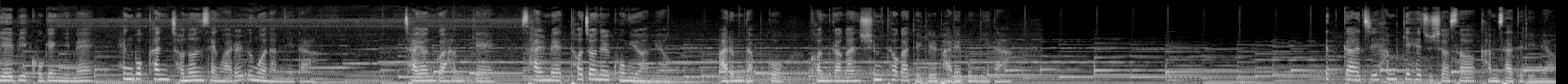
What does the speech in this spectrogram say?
예비 고객님의 행복한 전원 생활을 응원합니다. 자연과 함께 삶의 터전을 공유하며 아름답고 건강한 쉼터가 되길 바래봅니다. 끝까지 함께 해주셔서 감사드리며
